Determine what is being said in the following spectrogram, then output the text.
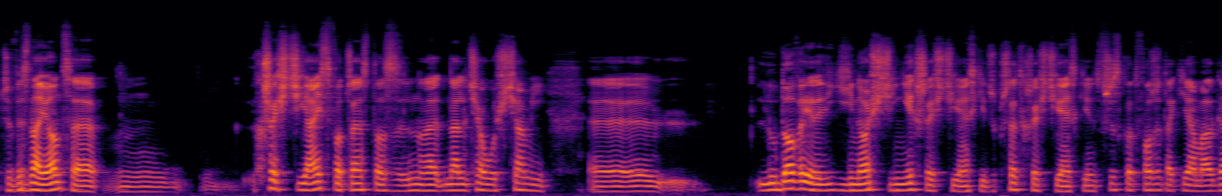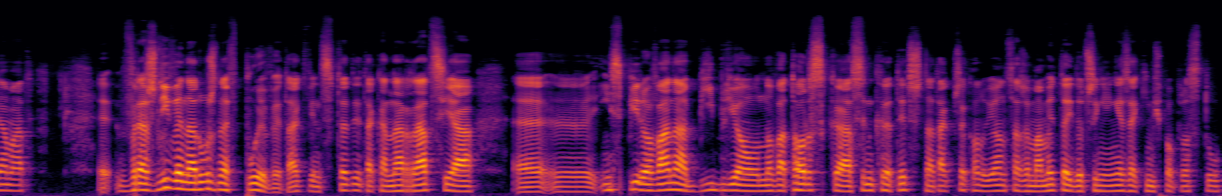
czy wyznające mm, chrześcijaństwo często z naleciałościami ludowej religijności niechrześcijańskiej czy przedchrześcijańskiej, więc wszystko tworzy taki amalgamat wrażliwy na różne wpływy, tak? Więc wtedy taka narracja inspirowana Biblią, nowatorska, synkretyczna, tak przekonująca, że mamy tutaj do czynienia z jakimś po prostu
